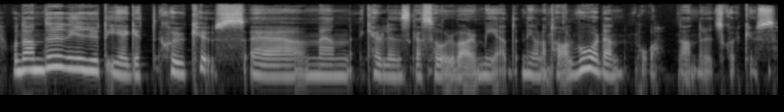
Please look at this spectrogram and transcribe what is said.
Och Danderyd är ju ett eget sjukhus eh, men Karolinska servar med neonatalvården på Danderyds sjukhus.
